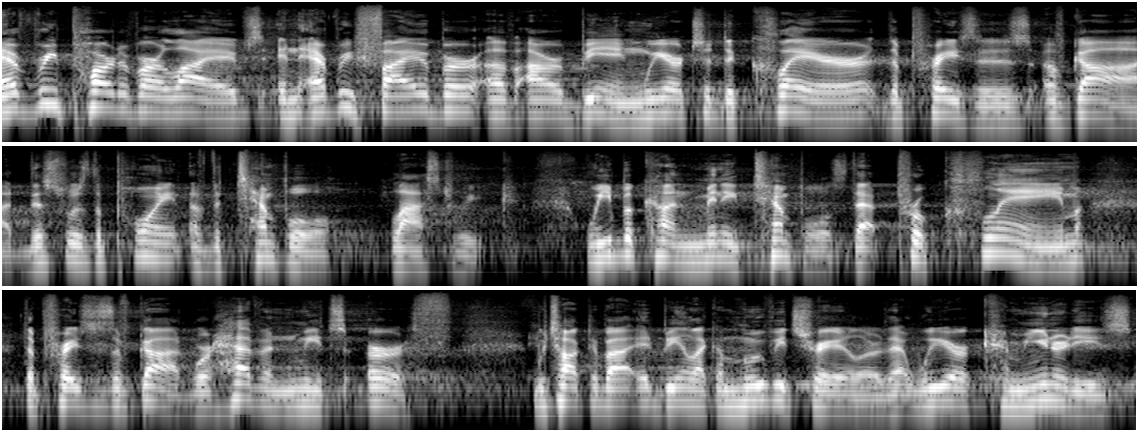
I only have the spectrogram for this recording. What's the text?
every part of our lives, in every fiber of our being, we are to declare the praises of God. This was the point of the temple last week We become many temples that proclaim the praises of God, where heaven meets earth. We talked about it being like a movie trailer, that we are communities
